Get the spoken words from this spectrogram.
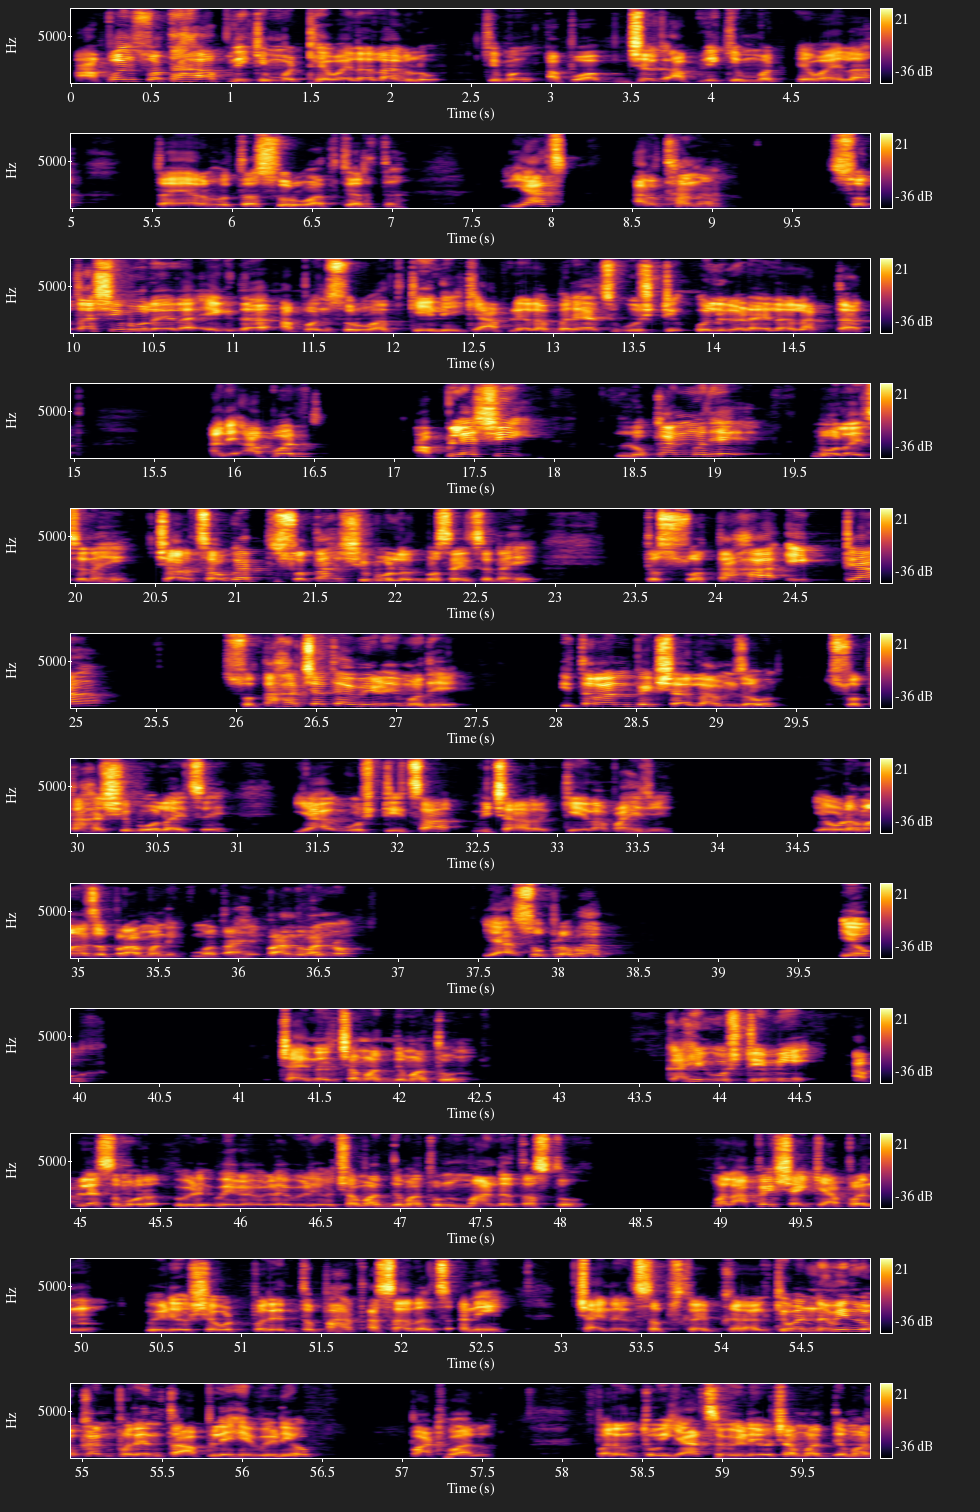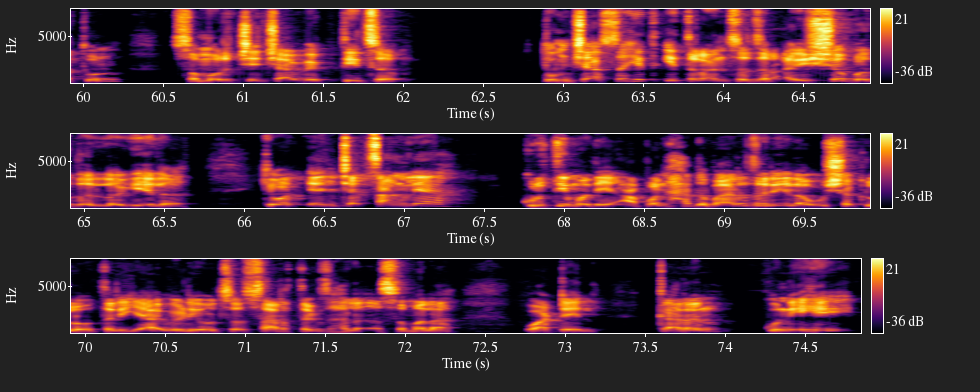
आपण स्वतः आपली किंमत ठेवायला लागलो की मग आपोआप जग आपली किंमत ठेवायला तयार होतं सुरुवात करतं. याच अर्थानं स्वतःशी बोलायला एकदा आपण सुरुवात केली की आपल्याला बऱ्याच गोष्टी उलगडायला लागतात आणि आपण आपल्याशी लोकांमध्ये बोलायचं नाही चार चौघात स्वतःशी बोलत बसायचं नाही तर स्वतः एकट्या स्वतःच्या त्या वेळेमध्ये इतरांपेक्षा लांब जाऊन स्वतःशी बोलायचे या गोष्टीचा विचार केला पाहिजे. एवढं माझं प्रामाणिक मत आहे. बांधवांनो या सुप्रभात योग चॅनलच्या माध्यमातून काही गोष्टी मी आपल्यासमोर व्हिडिओ वेगवेगळ्या व्हिडिओच्या माध्यमातून मांडत असतो. मला अपेक्षा आहे की आपण व्हिडिओ शेवटपर्यंत पाहत असालच आणि चॅनल सबस्क्राईब कराल किंवा नवीन लोकांपर्यंत आपले हे व्हिडिओ पाठवाल. परंतु याच व्हिडिओच्या माध्यमातून समोरचेच्या व्यक्तीचं तुमच्यासहित इतरांचं जर आयुष्य बदललं गेलं किंवा त्यांच्या चांगल्या कृतीमध्ये आपण हातभार जरी लावू शकलो तरी या व्हिडिओचं सार्थक झालं असं मला वाटेल. कारण कुणीही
